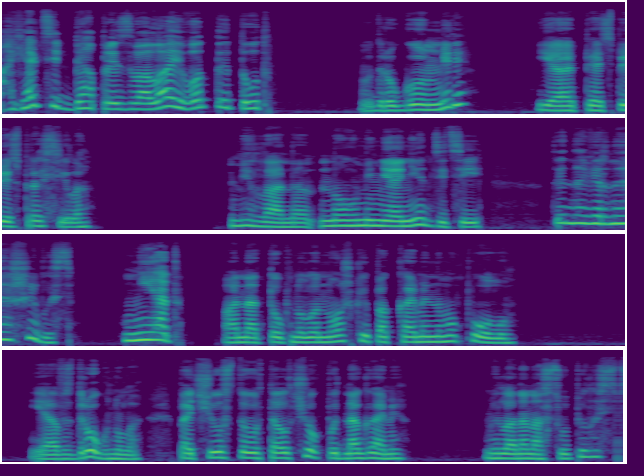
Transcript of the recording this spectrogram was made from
«А я тебя призвала, и вот ты тут». «В другом мире?» Я опять переспросила. «Милана, но у меня нет детей. Ты, наверное, ошиблась». «Нет!» Она топнула ножкой по каменному полу. Я вздрогнула, почувствовав толчок под ногами. Милана насупилась.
